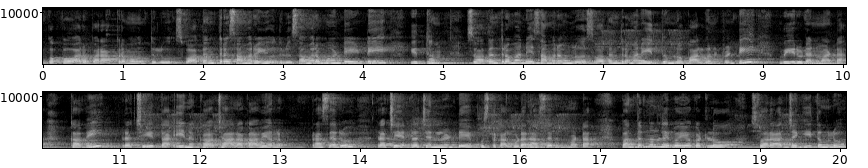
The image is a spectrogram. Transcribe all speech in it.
గొప్పవారు పరాక్రమవంతులు స్వాతంత్ర సమర యోధులు సమరము అంటే ఏంటి? యుద్ధం. స్వాతంత్రం అనే సమరంలో స్వాతంత్రం అనే యుద్ధంలో పాల్గొన్నటువంటి వీరుడనమాట కవి రచయిత. ఈయన క- చాలా కావ్యాలు రాశారు. రచ రచనలు అంటే పుస్తకాలు కూడా రాశారనమాట పంతొమ్మిది వందల ఇరవై ఒకటిలో స్వరాజ్య గీతములు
